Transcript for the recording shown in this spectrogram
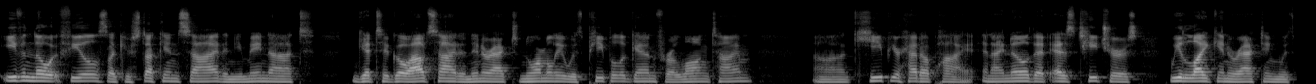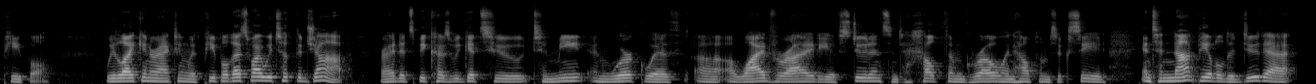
even though it feels like you're stuck inside and you may not get to go outside and interact normally with people again for a long time, Uh, keep your head up high. And I know that as teachers, we like interacting with people. We like interacting with people. That's why we took the job, right? It's because we get to to meet and work with uh, a wide variety of students and to help them grow and help them succeed. And to not be able to do that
